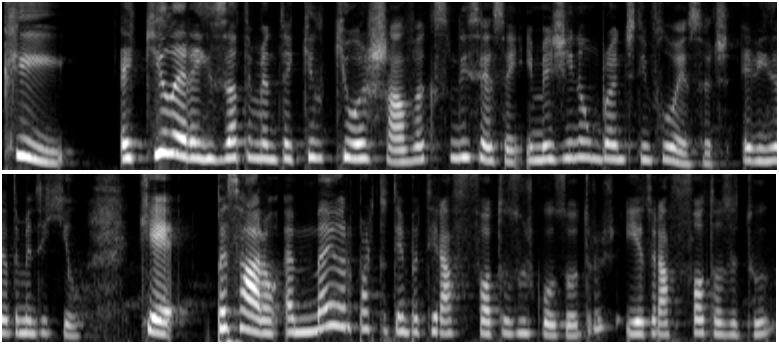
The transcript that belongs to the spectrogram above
que aquilo era exatamente aquilo que eu achava que se me dissessem, imagina um brunch de influencers, era exatamente aquilo. Que é, passaram a maior parte do tempo a tirar fotos uns com os outros e a tirar fotos a tudo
